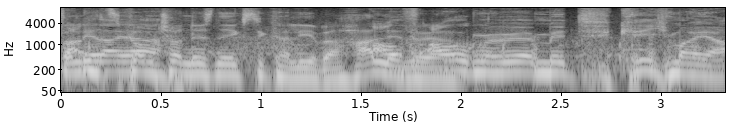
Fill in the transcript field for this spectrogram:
Und jetzt kommt schon das nächste Kaliber. Auf Halleluja. Augenhöhe mit Kriechmeier.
